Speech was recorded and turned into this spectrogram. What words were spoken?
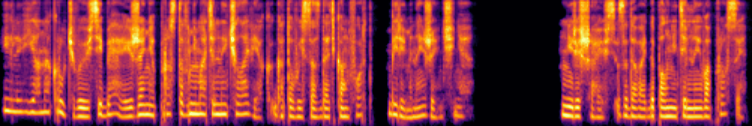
Или я накручиваю себя, и Женя просто внимательный человек, готовый создать комфорт беременной женщине. Не решаюсь задавать дополнительные вопросы —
